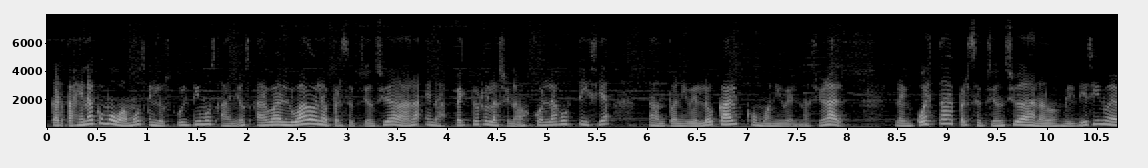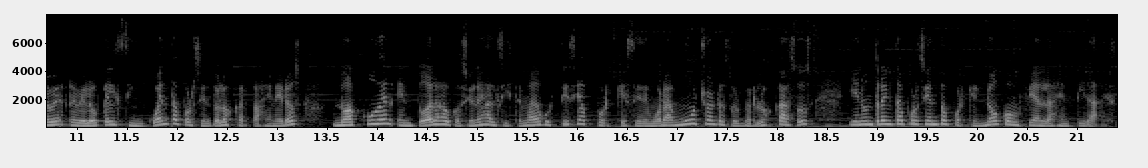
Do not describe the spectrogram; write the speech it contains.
Cartagena, como vamos, en los últimos años ha evaluado la percepción ciudadana en aspectos relacionados con la justicia, tanto a nivel local como a nivel nacional. La encuesta de percepción ciudadana 2019 reveló que el 50% de los cartageneros no acuden en todas las ocasiones al sistema de justicia porque se demora mucho en resolver los casos y en un 30% porque no confían en las entidades.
